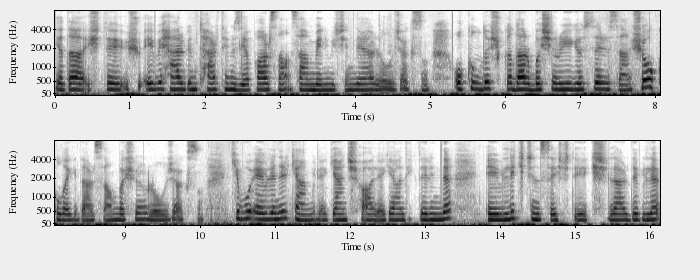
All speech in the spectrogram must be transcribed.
ya da işte şu evi her gün tertemiz yaparsan sen benim için değerli olacaksın. Okulda şu kadar başarıyı gösterirsen, şu okula gidersen başarılı olacaksın. Ki bu evlenirken bile genç hale geldiklerinde evlilik için seçtiği kişilerde bile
